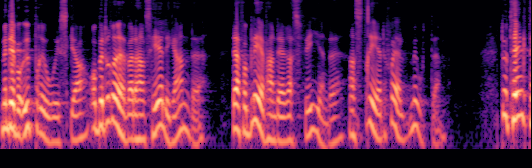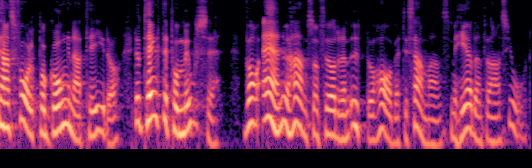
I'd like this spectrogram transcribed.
Men de var upproriska och bedrövade hans heliga ande. Därför blev han deras fiende. Han stred själv mot dem. Då tänkte hans folk på gångna tider. De tänkte på Mose. Var är nu han som förde dem upp ur havet tillsammans med herden för hans jord?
